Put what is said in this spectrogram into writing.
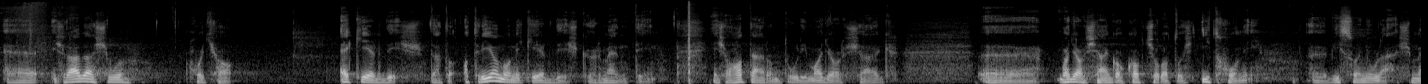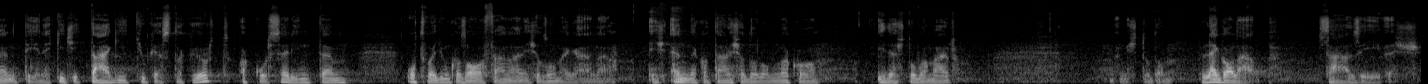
E, és ráadásul, hogyha e kérdés, tehát a, a trianoni kérdéskör mentén és a határon túli magyarság, e, magyarsággal kapcsolatos itthoni e, viszonyulás mentén egy kicsit tágítjuk ezt a kört, akkor szerintem ott vagyunk az alfánál és az omegánál. És ennek a társadalomnak a ides már nem is tudom, legalább száz éves,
